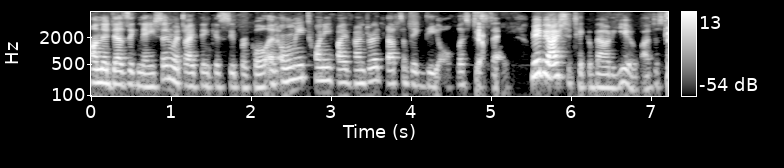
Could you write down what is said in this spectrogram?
on the designation, which I think is super cool. And only 2,500, that's a big deal. Let's just yeah. say, maybe I should take a bow to you. I'll just,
